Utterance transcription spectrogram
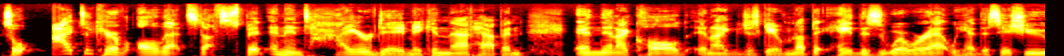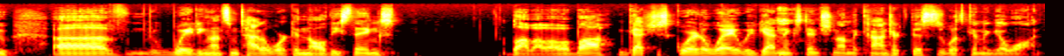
So I took care of all that stuff. Spent an entire day making that happen, and then I called and I just gave them an update. Hey, this is where we're at. We had this issue of waiting on some title work and all these things blah blah blah blah blah. We got you squared away. We've got an extension on the contract. This is what's going to go on.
